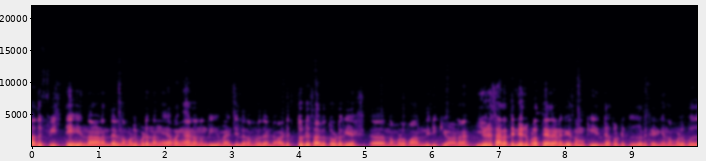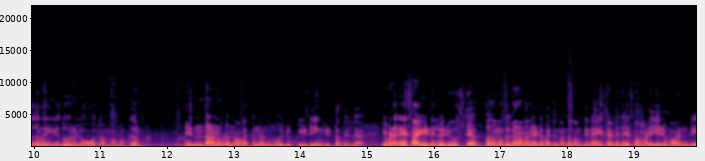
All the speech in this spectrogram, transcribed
അത് ഫിറ്റ് ചെയ്യുന്നതാണ്. എന്തായാലും നമ്മൾ ഇവിടെ നിന്ന് ഇറങ്ങാനൊന്നും തീരുമാനിച്ചില്ല. നമ്മൾ ഇതേണ്ട അടുത്തൊരു സ്ഥലത്തോട് ഗേസ് നമ്മൾ വന്നിരിക്കുകയാണ് ഈ ഒരു സ്ഥലത്തിന്റെ ഒരു പ്രത്യേകതയാണ് ഗേസ് നമുക്ക് ഇതിന്റെ അകത്തോട്ട് കയറി കഴിഞ്ഞാൽ നമ്മൾ വേറെ ഏതോ ഒരു ലോകത്താണ്. നമുക്ക് എന്താണ് ഇവിടെ നടക്കുന്നതെന്നൊന്നും ഒരു പിടിയും കിട്ടത്തില്ല. ഇവിടെ കൈ സൈഡിലൊരു സ്റ്റെപ്പ് നമുക്ക് കാണാനായിട്ട് പറ്റുന്നുണ്ട്. നമുക്ക് നൈസായിട്ട് കേസ് നമ്മുടെ ഈ ഒരു വണ്ടി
